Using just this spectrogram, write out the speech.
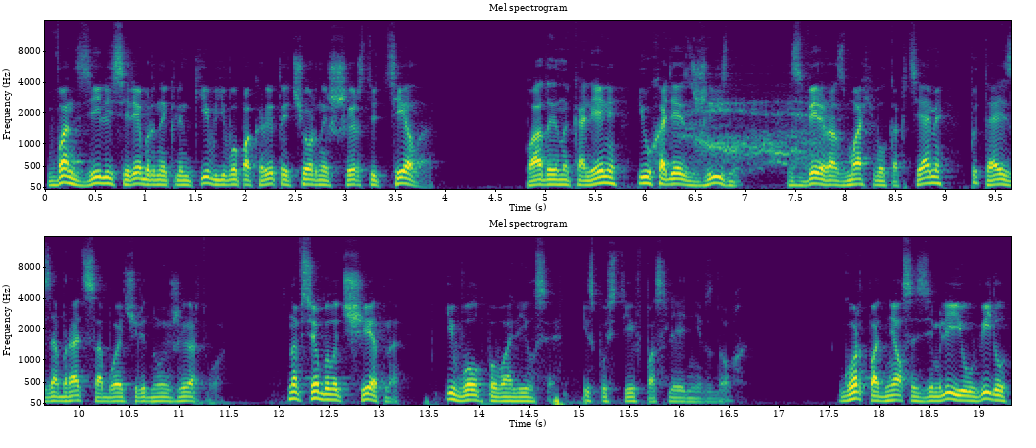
вонзили серебряные клинки в его покрытое черной шерстью тело. Падая на колени и уходя из жизни, зверь размахивал когтями, пытаясь забрать с собой очередную жертву. Но все было тщетно, и волк повалился, испустив последний вздох. Горд поднялся с земли и увидел,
